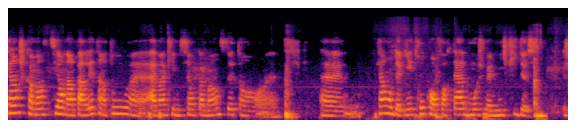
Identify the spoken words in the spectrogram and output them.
quand je commence, tu sais, on en parlait tantôt euh, avant que l'émission commence, de ton euh, quand on devient trop confortable, moi, je me méfie de ça. Tu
